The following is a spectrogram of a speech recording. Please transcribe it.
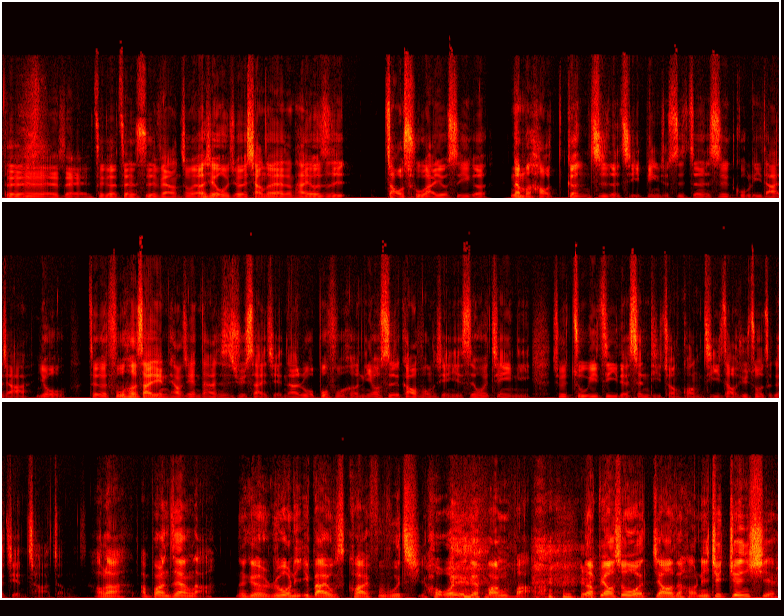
对对对对，这个真是非常重要，而且我觉得相对来讲，它又是找出来又是一个那么好根治的疾病，就是真的是鼓励大家有这个符合筛检条件，当然是去筛检。那如果不符合，你又是高风险，也是会建议你就注意自己的身体状况，及早去做这个检查，这样子。好了啊，不然这样啦。那个，如果你一百五十块付不起，我有一个方法那不要说我教的哈，你去捐血，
